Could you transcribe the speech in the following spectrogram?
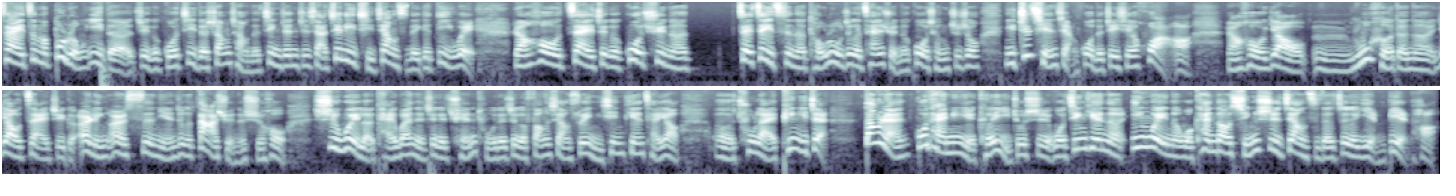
在这么不容易的这个国际的商场的竞争之下，建立起这样子的一个地位，然后在这个过去呢，在这次呢投入这个参选的过程之中，你之前讲过的这些话啊，然后要嗯如何的呢？要在这个二零二四年这个大选的时候，是为了台湾的这个前途的这个方向，所以你今天才要呃出来拼一战。当然，郭台铭也可以，就是我今天呢，因为呢，我看到形势这样子的这个演变哈，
